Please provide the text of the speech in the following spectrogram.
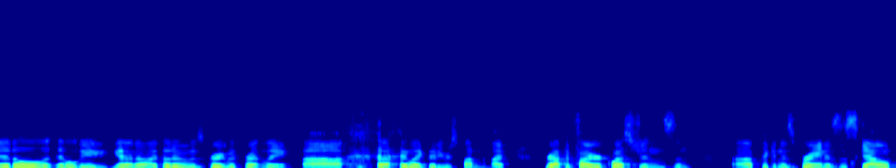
it'll it'll be yeah no I thought it was great with Brentley. Uh, I like that he responded to my rapid fire questions and uh, picking his brain as a scout.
